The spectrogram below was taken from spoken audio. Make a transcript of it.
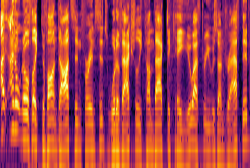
I, I don't know if like Devon Dotson, for instance, would have actually come back to KU after he was undrafted.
